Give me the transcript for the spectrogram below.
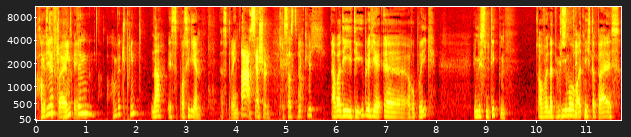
Haben wir, Sprint den, haben wir Sprint? Na, ist Brasilien. Das bringt. Ah, sehr schön. Das heißt wirklich. Aber die, die übliche äh, Rubrik, wir müssen tippen. Auch wenn der Timo heute nicht dabei ist.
